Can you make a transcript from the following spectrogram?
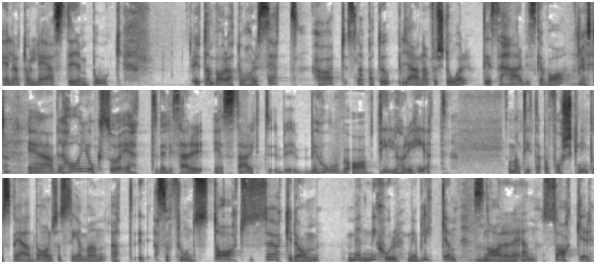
eller att du har läst det i en bok. Utan bara att du har sett, hört, snappat upp, hjärnan förstår. Det är så här vi ska vara. Just. Eh, vi har ju också ett väldigt här, ett starkt be- behov av tillhörighet. Om man tittar på forskning på spädbarn så ser man att eh, alltså från start så söker de människor med blicken snarare än saker.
